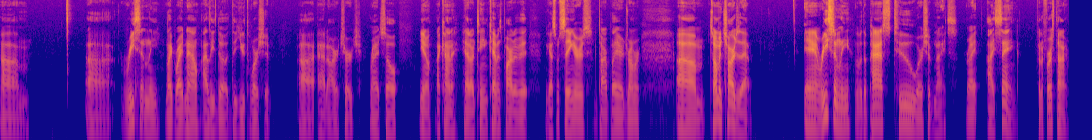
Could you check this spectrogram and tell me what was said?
Um, uh, recently, like right now, I lead the the youth worship uh, at our church, right? So, you know, I kind of head our team. Kevin's part of it. We got some singers, guitar player, drummer. Um, so I'm in charge of that. And recently, over the past two worship nights, right, I sang for the first time.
